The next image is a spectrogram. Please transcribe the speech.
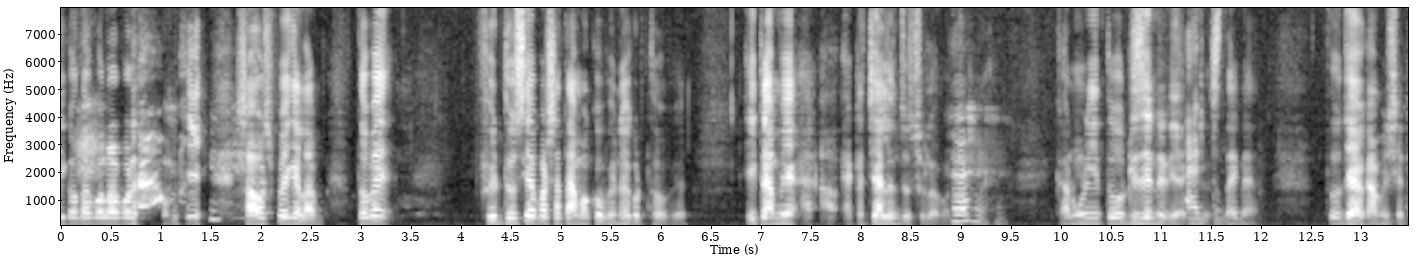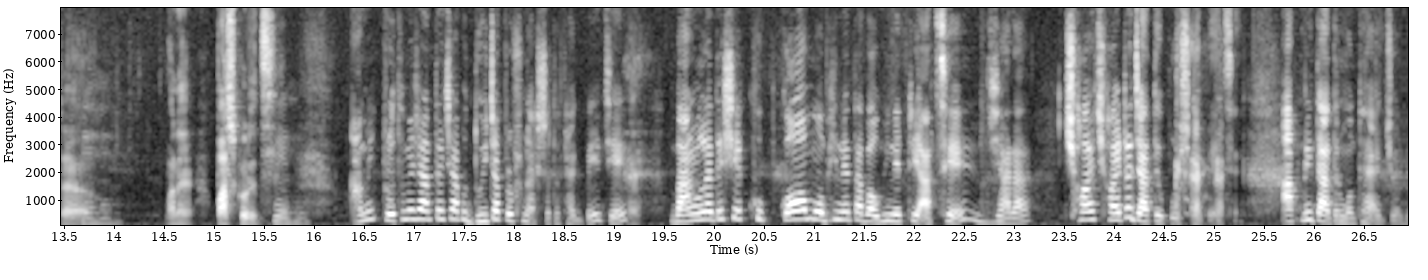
এই কথা বলার পরে আমি সাহস পেয়ে গেলাম। তবে ফেরদৌসি আপার সাথে আমাকে অভিনয় করতে হবে এটা আমি একটা চ্যালেঞ্জও ছিল আমার হ্যাঁ, কারণ উনি তো লিজেন্ডারি অ্যাক্ট্রেস তাই না? তো যাই হোক আমি সেটা মানে পাশ করেছি। আমি প্রথমে জানতে চাই দুইটা প্রশ্ন একসাথে থাকবে যে হ্যাঁ। বাংলাদেশে খুব কম অভিনেতা বা অভিনেত্রী আছে যারা ছয় ছয়টা জাতীয় পুরস্কার পেয়েছে। আপনি তাদের মধ্যে একজন।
